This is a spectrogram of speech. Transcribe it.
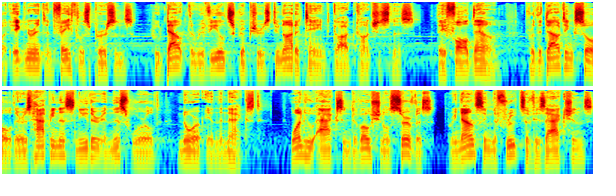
But ignorant and faithless persons who doubt the revealed scriptures do not attain God consciousness. They fall down. For the doubting soul, there is happiness neither in this world nor in the next. One who acts in devotional service renouncing the fruits of his actions,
